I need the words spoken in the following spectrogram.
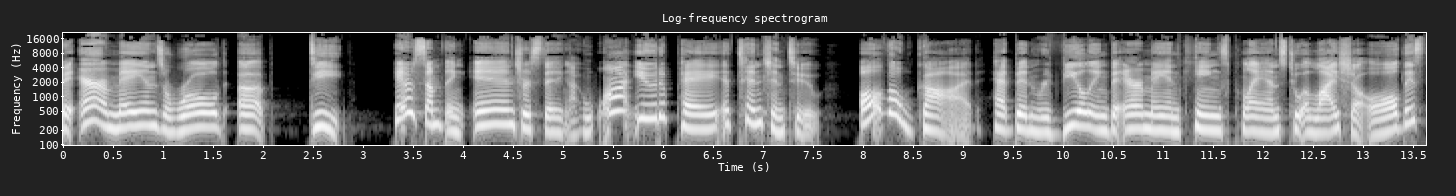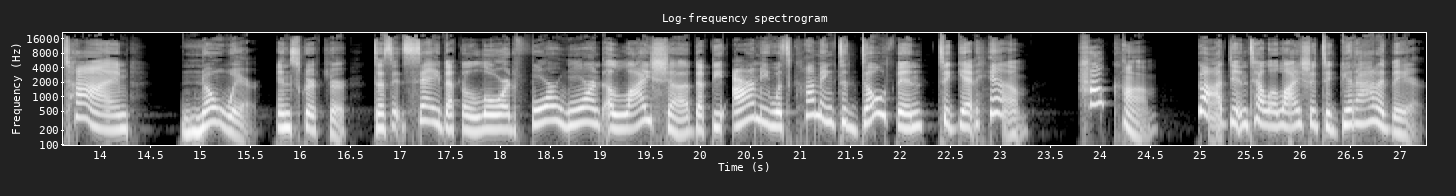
The Arameans rolled up deep. Here's something interesting I want you to pay attention to. Although God had been revealing the Aramean king's plans to Elisha all this time, nowhere in scripture does it say that the Lord forewarned Elisha that the army was coming to Dothan to get him? How come God didn't tell Elisha to get out of there?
